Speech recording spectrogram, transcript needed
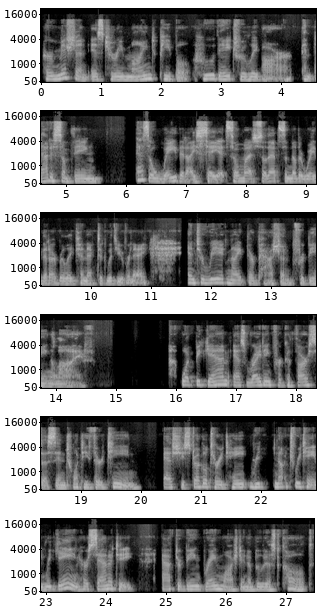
Her mission is to remind people who they truly are. And that is something, that's a way that I say it so much. So that's another way that I really connected with you, Renee, and to reignite their passion for being alive. What began as writing for catharsis in 2013 as she struggled to retain, re, not to retain, regain her sanity after being brainwashed in a Buddhist cult,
